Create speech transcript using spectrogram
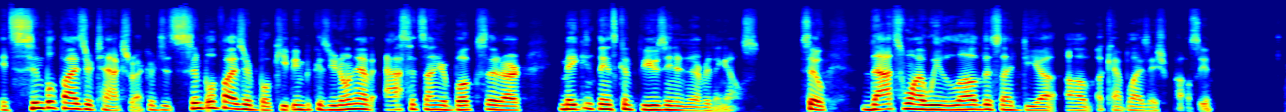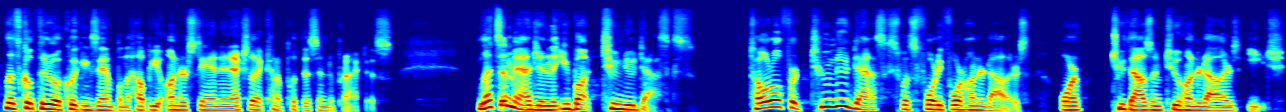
It simplifies your tax records. It simplifies your bookkeeping because you don't have assets on your books that are making things confusing and everything else. So that's why we love this idea of a capitalization policy. Let's go through a quick example to help you understand and actually kind of put this into practice. Let's imagine that you bought two new desks. Total for two new desks was $4,400 or $2,200 each.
